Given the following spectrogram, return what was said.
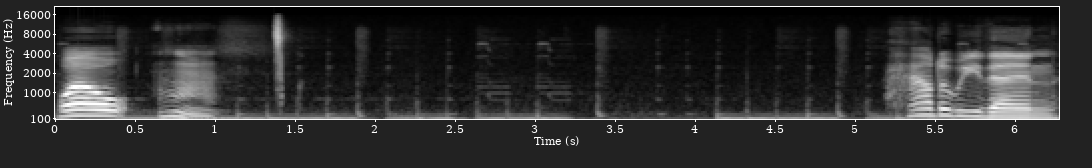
Well, hmm. How do we then...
